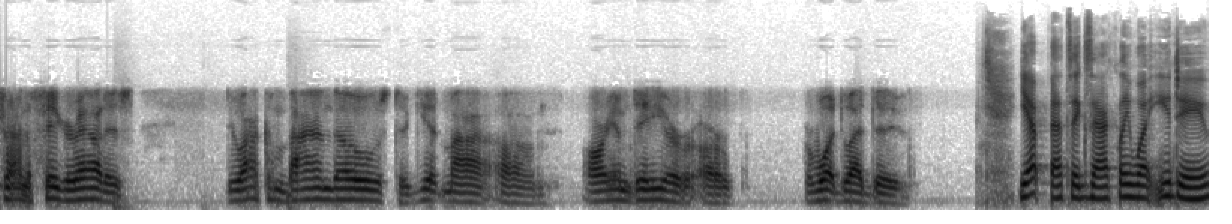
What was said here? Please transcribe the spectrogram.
trying to figure out is, do I combine those to get my um, RMD, or, or or what do I do? Yep, that's exactly what you do.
